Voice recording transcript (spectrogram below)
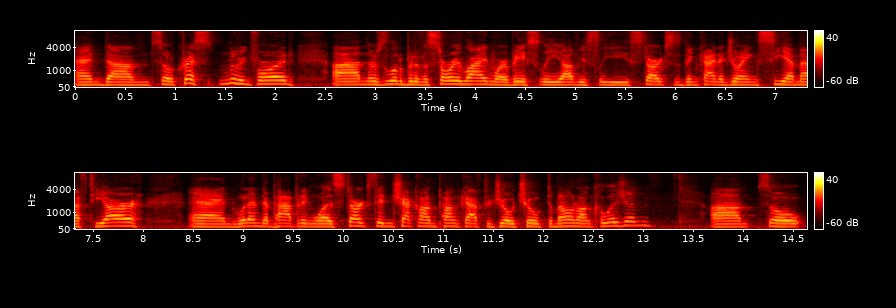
And um, so, Chris, moving forward, um, there's a little bit of a storyline where basically, obviously, Starks has been kind of joining CMFTR. And what ended up happening was Starks didn't check on Punk after Joe choked him out on Collision. Um, so,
